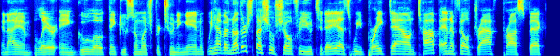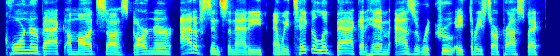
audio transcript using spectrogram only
and I am Blair Angulo. Thank you so much for tuning in. We have another special show for you today as we break down top NFL draft prospect, cornerback Ahmad Sauce Gardner out of Cincinnati, and we take a look back at him as a recruit, a three star prospect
